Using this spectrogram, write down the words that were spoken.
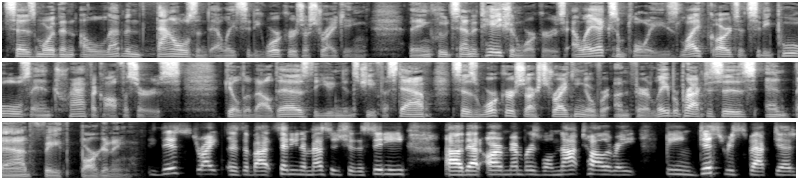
says more than 11,000 LA City workers are striking. They include sanitation workers, LAX employees, lifeguards at city pools, and traffic officers. Gilda Valdez, the union's chief of staff, says workers are striking over unfair labor practices and bad faith bargaining this strike is about sending a message to the city uh, that our members will not tolerate being disrespected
